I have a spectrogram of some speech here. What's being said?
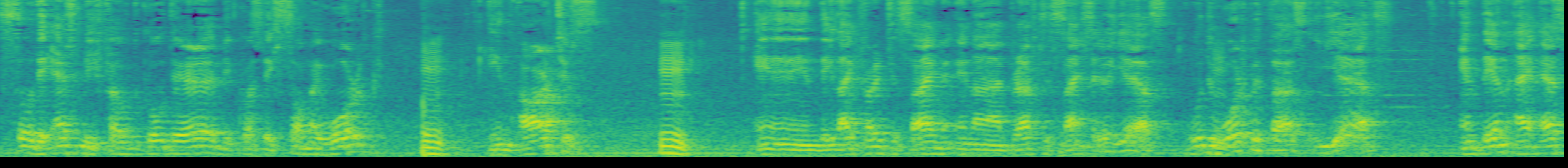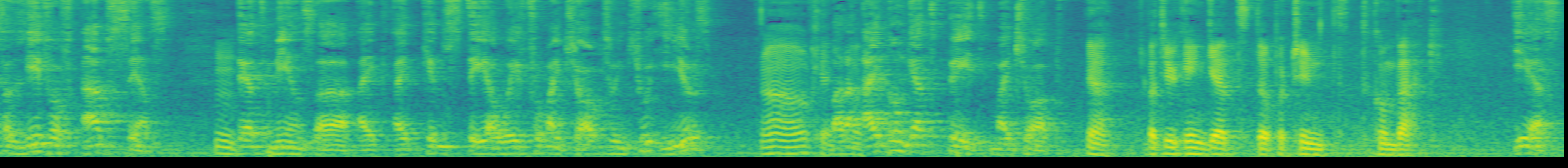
So they asked me if I would go there because they saw my work in artists. mm, and they like very design and uh, graphic design. I said yes. Would you work with us? Yes. And then I asked a leave of absence. That means uh, I, I can stay away from my job during two years, oh, okay. but yeah. I don't get paid my job. yeah, but you can get the opportunity to come back. Yes,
